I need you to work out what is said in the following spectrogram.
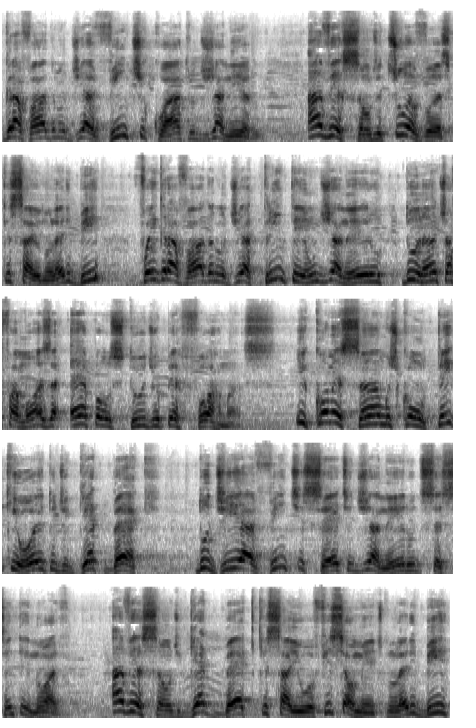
gravado no dia 24 de janeiro. A versão de Two of Us que saiu no Let It Be foi gravada no dia 31 de janeiro durante a famosa Apple Studio Performance. E começamos com o Take 8 de Get Back, do dia 27 de janeiro de 69. A versão de Get Back que saiu oficialmente no It Be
